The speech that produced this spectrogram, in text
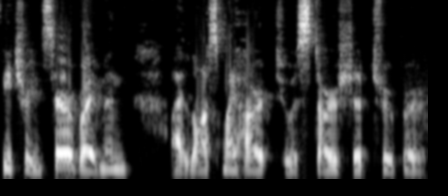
featuring Sarah Brightman. I lost my heart to a Starship Trooper.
